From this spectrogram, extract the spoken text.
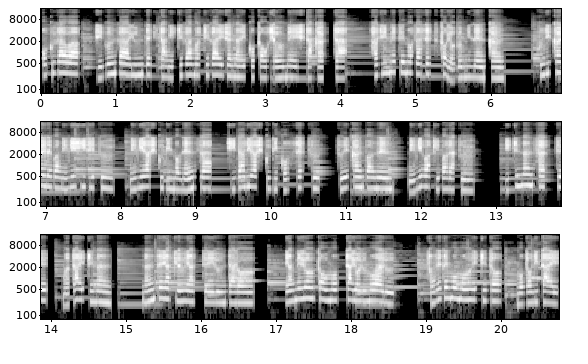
奥川、自分が歩んできた道が間違いじゃないことを証明したかった。初めての挫折と呼ぶ2年間。振り返れば右肘痛、右足首の捻挫、左足首骨折、椎間板炎、右脇腹痛。一難去って、また一難。なんで野球やっているんだろう。やめようと思った夜もある。それでももう一度、戻りたい。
